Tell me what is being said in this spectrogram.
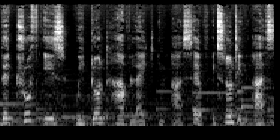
the truth is we don't have light in ourselves. It's not in us.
